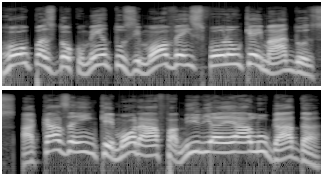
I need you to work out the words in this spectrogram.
roupas, documentos e móveis foram queimados. A casa em que mora a família é alugada.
